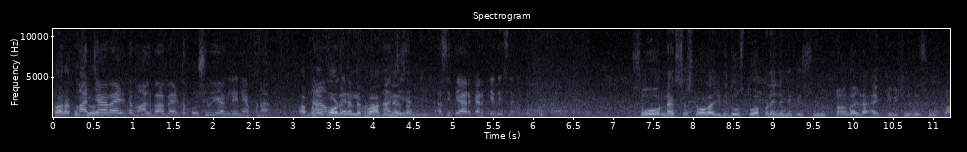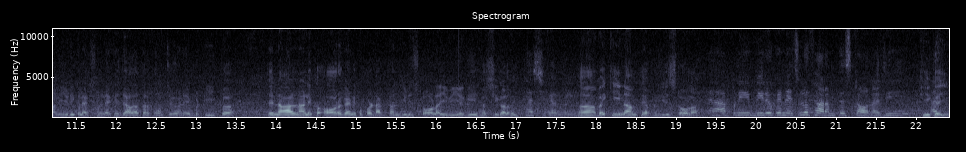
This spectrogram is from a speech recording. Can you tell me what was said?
ਸਾਰਾ ਕੁਝ ਮਾਝਾ ਬੈਲਟ ਮਾਲਵਾ ਬੈਲਟ ਕੁਝ ਵੀ ਅਗਲੇ ਨੇ ਆਪਣਾ ਆਪਣੇ ਵਗੈਰਾ ਲਿਖਵਾ ਕੇ ਲੈ ਸਕਦੇ ਅਸੀਂ ਤਿਆਰ ਕਰਕੇ ਦੇ ਸਕਦੇ ਹਾਂ। ਸੋ ਨੈਕਸਟ ਸਟਾਲ ਆ ਜਿਹੜੀ ਦੋਸਤੋ ਆਪਣੇ ਜਿਵੇਂ ਕਿ ਸੂਟਾਂ ਦਾ ਜਿਹੜਾ ਐਗਜੀਬਿਸ਼ਨ ਇੱਥੇ ਸੂਟਾਂ ਦੀ ਜਿਹੜੀ ਕਲੈਕਸ਼ਨ ਲੈ ਕੇ ਜ਼ਿਆਦਾਤਰ ਪਹੁੰਚੇ ਹੋਏ ਨੇ ਬੁਟੀਕ ਤੇ ਨਾਲ ਨਾਲ ਇੱਕ ਆਰਗੈਨਿਕ ਪ੍ਰੋਡਕਟਾਂ ਦੀ ਜਿਹੜੀ ਸਟਾਲ ਆਈ ਵੀ ਹੈਗੀ। ਸਤਿ ਸ਼੍ਰੀ ਅਕਾਲ ਬਾਈ। ਸਤਿ ਸ਼੍ਰੀ ਅਕਾਲ ਬਈ ਹਾਂ ਬਾਈ ਕੀ ਨਾਮ ਤੇ ਆਪਣੀ ਜਿਹੜੀ ਸਟਾਲ ਆ? ਆਪਣੀ ਬੀਰੋ ਕੇ ਨੈਚੁਰਲ ਫਾਰਮ ਤੇ ਸਟਾਲ ਹੈ ਜੀ। ਠੀਕ ਹੈ ਜੀ।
